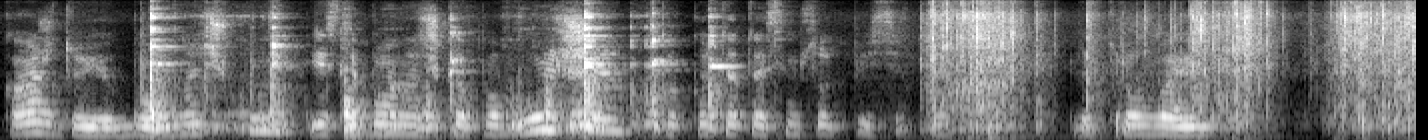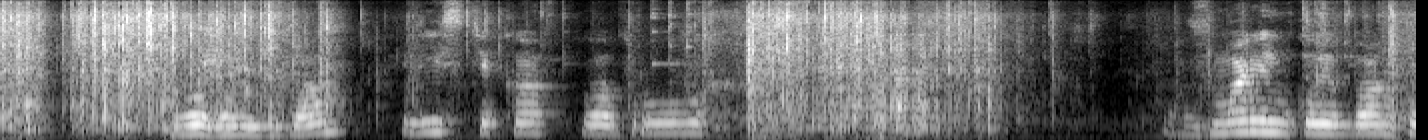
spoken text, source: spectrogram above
каждую баночку. Если баночка побольше, как вот эта 750 литровая, ложим два листика лавровых. В маленькую банку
